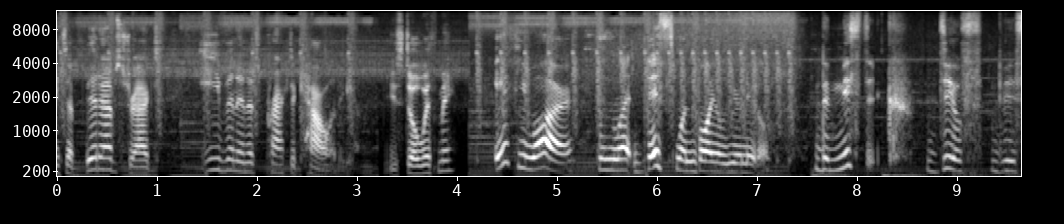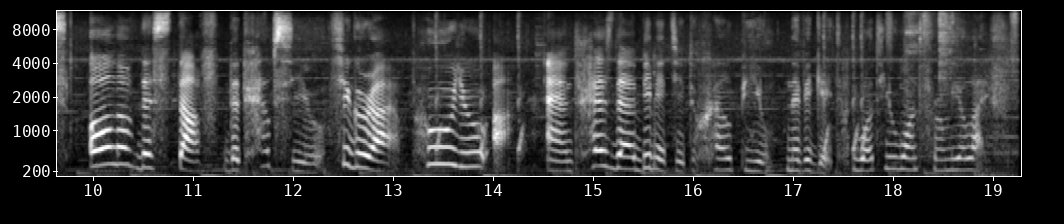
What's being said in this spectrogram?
It's a bit abstract, even in its practicality. You still with me? If you are, then let this one boil your noodle. The mystic deals with all of the stuff that helps you figure out who you are and has the ability to help you navigate what you want from your life.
